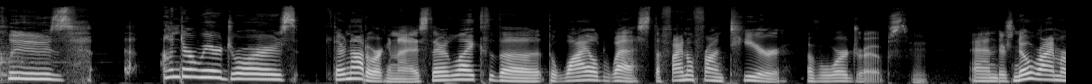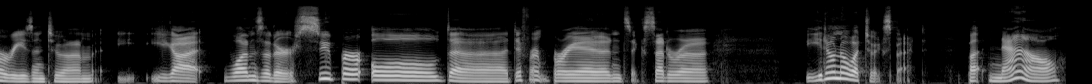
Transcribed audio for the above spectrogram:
Clues underwear drawers they're not organized they're like the the wild west the final frontier of wardrobes hmm. And there's no rhyme or reason to them you got ones that are super old uh, different brands etc you don't know what to expect. But now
